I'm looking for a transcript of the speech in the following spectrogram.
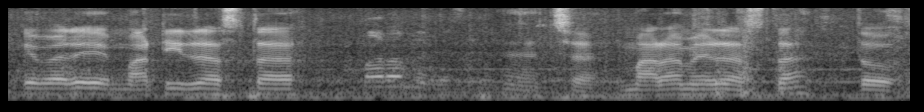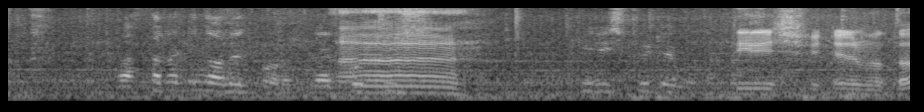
একেবারে মাটির রাস্তা। আচ্ছা মারামের রাস্তা তো রাস্তাটা কিন্তু অনেক বড় তিরিশ ফিটের মতো। তিরিশ ফিটের মতো।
